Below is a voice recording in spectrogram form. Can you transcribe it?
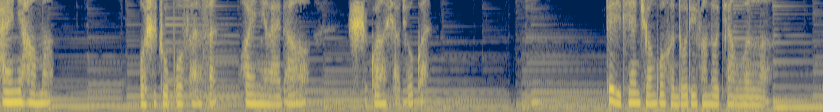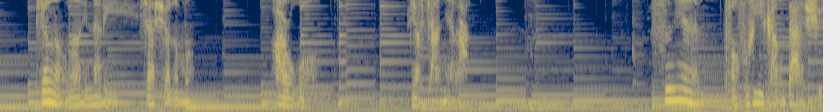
嗨，你好吗？我是主播凡凡，欢迎你来到时光小酒馆。这几天全国很多地方都降温了，天冷了，你那里下雪了吗？而我要想你啦。思念仿佛是一场大雪，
